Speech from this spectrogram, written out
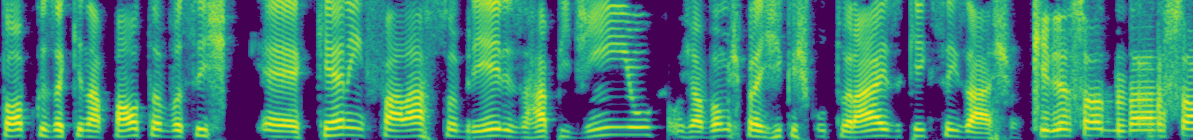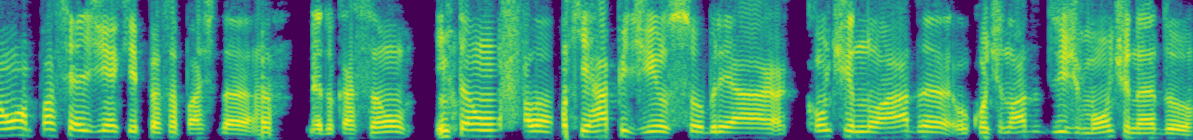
tópicos aqui na pauta. Vocês é, querem falar sobre eles rapidinho? Já vamos para as dicas culturais. O que, que vocês acham? Queria só dar só uma passeadinha aqui para essa parte da, educação. Então, falando aqui rapidinho sobre a continuada, o continuado desmonte né, do,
